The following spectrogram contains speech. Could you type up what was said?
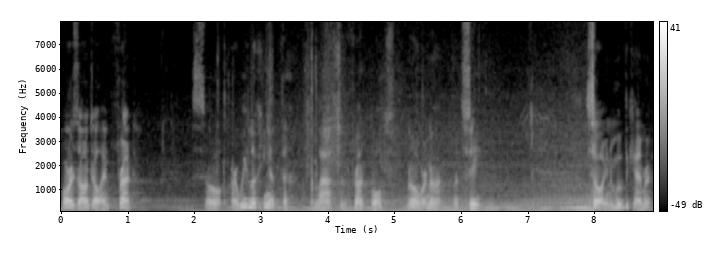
horizontal, and front. So are we looking at the last of the front bolts? No, we're not. Let's see. So I'm going to move the camera.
